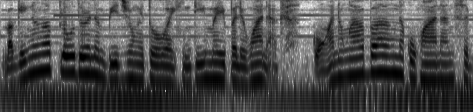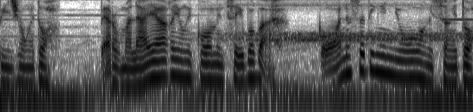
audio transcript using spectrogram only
Maging ang uploader ng bidyong ito ay hindi may paliwanag kung ano nga ba ang nakuhanan sa bidyong ito. Pero malaya kayong i-comment sa ibaba kung ano sa tingin nyo ang isang ito.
